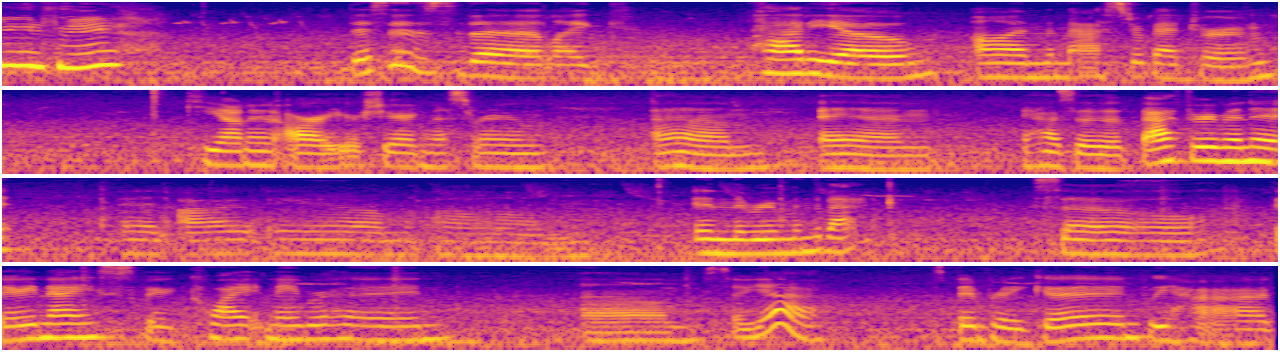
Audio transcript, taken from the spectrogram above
Excuse me. This is the like patio on the master bedroom. Kiana and Ari are sharing this room. Um, and it has a bathroom in it. And I am um, in the room in the back. So very nice, very quiet neighborhood. Um, so yeah, it's been pretty good. We had,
